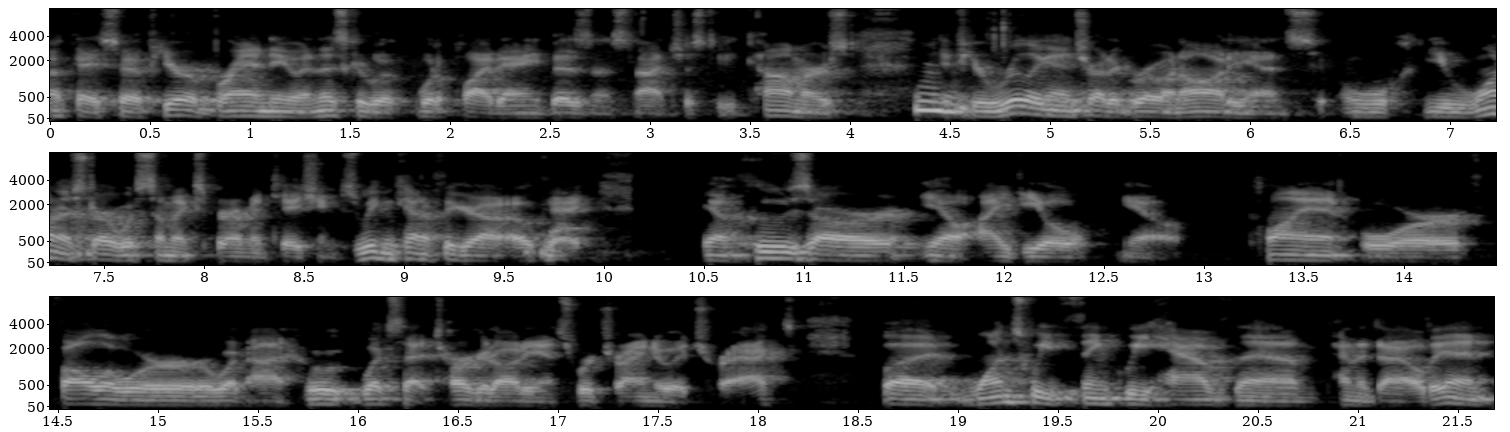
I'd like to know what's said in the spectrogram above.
okay, so if you're a brand new, and this could would apply to any business, not just e-commerce. Mm-hmm. If you're really going to try to grow an audience, you want to start with some experimentation because we can kind of figure out, okay, you know, who's our you know ideal you know client or follower or whatnot, who, what's that target audience we're trying to attract. But once we think we have them kind of dialed in,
